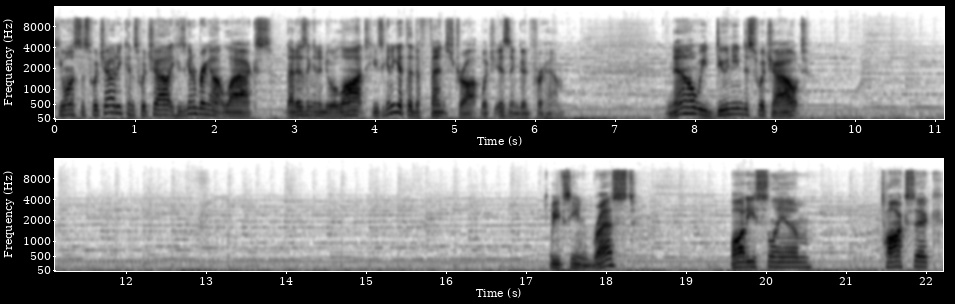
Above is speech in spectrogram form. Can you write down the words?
he wants to switch out, he can switch out. He's to bring out Lax. That isn't to do a lot. He's to get the defense drop, which isn't good for him. Now we do need to switch out. We've seen Rest, Body Slam, Toxic,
